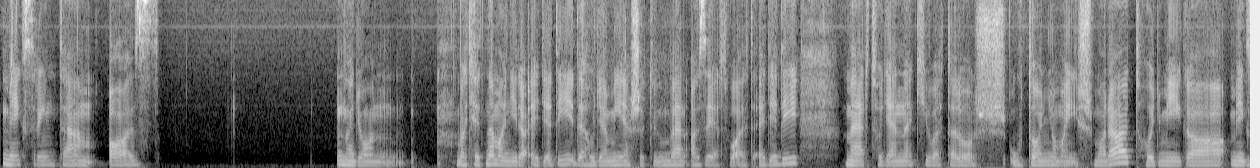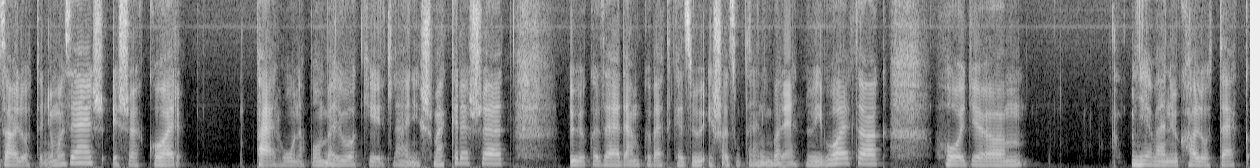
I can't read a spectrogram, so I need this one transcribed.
még szerintem az nagyon, vagy hát nem annyira egyedi, de hogy a mi esetünkben azért volt egyedi, mert hogy ennek hivatalos úton nyoma is maradt, hogy még, a, még zajlott a nyomozás, és akkor pár hónapon belül a két lány is megkeresett, ők az Ádám következő és az utáni barátnői voltak, hogy um, nyilván ők hallották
